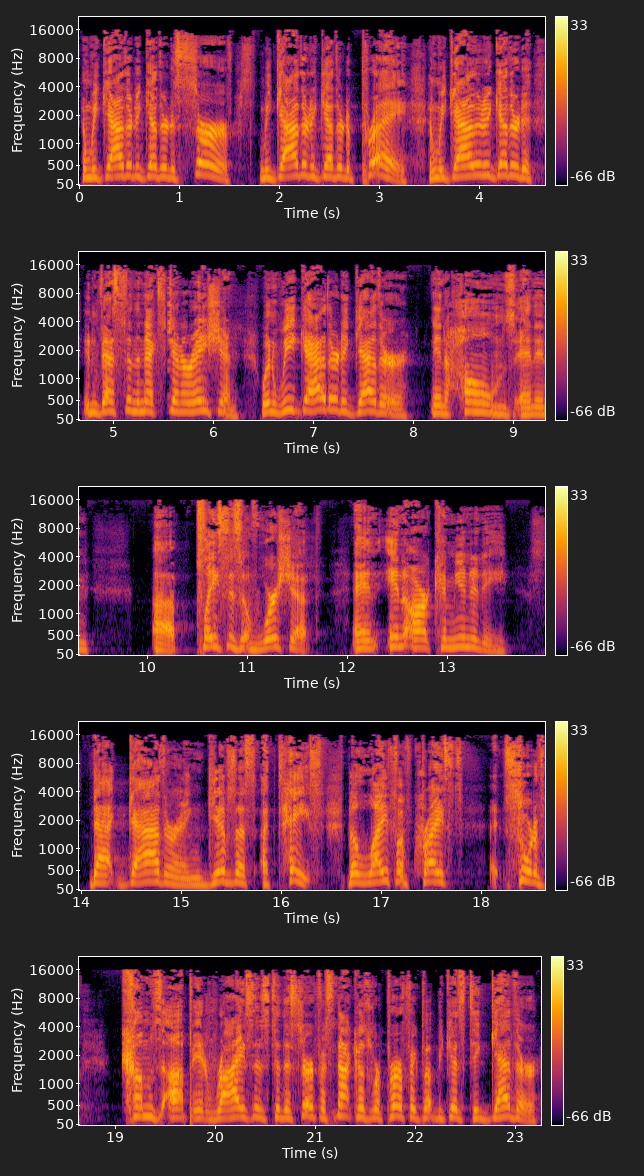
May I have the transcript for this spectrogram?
and we gather together to serve. We gather together to pray and we gather together to invest in the next generation. When we gather together in homes and in uh, places of worship and in our community, that gathering gives us a taste. The life of Christ uh, sort of comes up, it rises to the surface, not because we're perfect, but because together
